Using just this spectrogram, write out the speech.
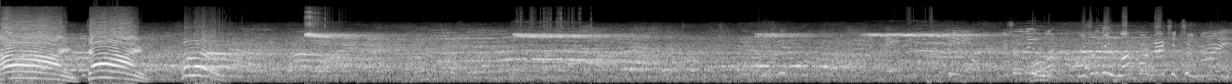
Time! Time! Come on! There's only, one, there's only one more match until nine.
